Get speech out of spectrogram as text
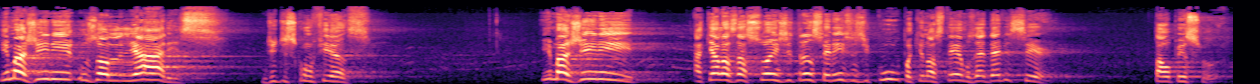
Imagine os olhares de desconfiança. Imagine aquelas ações de transferências de culpa que nós temos, é, deve ser tal pessoa.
